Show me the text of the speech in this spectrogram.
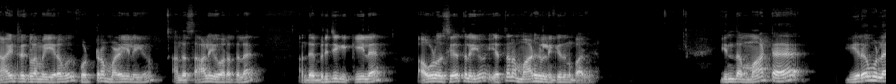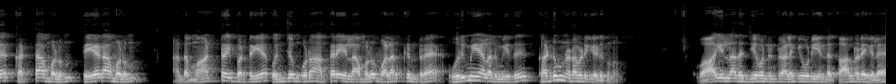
ஞாயிற்றுக்கிழமை இரவு கொற்ற மழையிலையும் அந்த சாலை ஓரத்தில் அந்த பிரிட்ஜுக்கு கீழே அவ்வளோ சேத்துலையும் எத்தனை மாடுகள் நிற்குதுன்னு பாருங்க. இந்த மாட்டை இரவில் கட்டாமலும் தேடாமலும் அந்த மாட்டை பற்றிய கொஞ்சம் கூட அக்கறை இல்லாமலும் வளர்க்கின்ற உரிமையாளர் மீது கடும் நடவடிக்கை எடுக்கணும். வாயில்லாத ஜீவன் என்று அழைக்கக்கூடிய இந்த கால்நடைகளை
